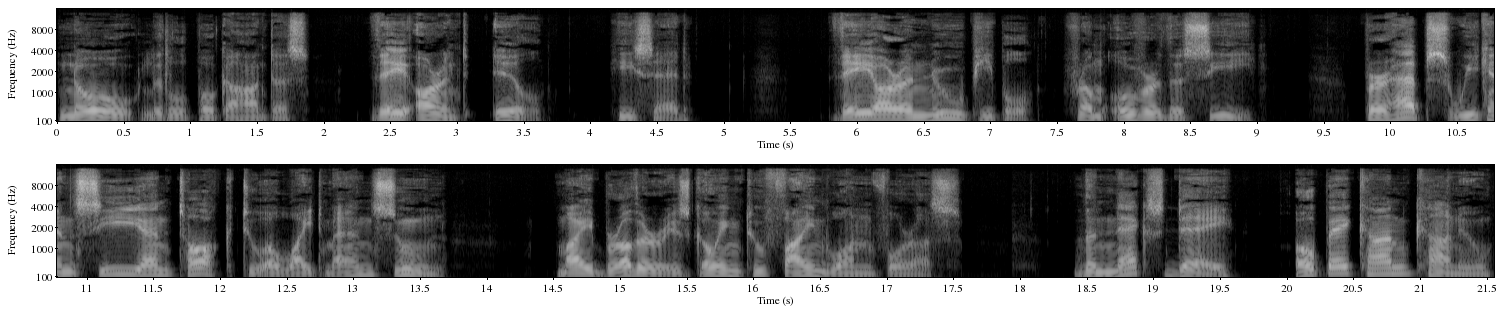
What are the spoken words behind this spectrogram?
No, little Pocahontas, they aren't ill, he said. They are a new people from over the sea. Perhaps we can see and talk to a white man soon. My brother is going to find one for us. The next day, Opechancanough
